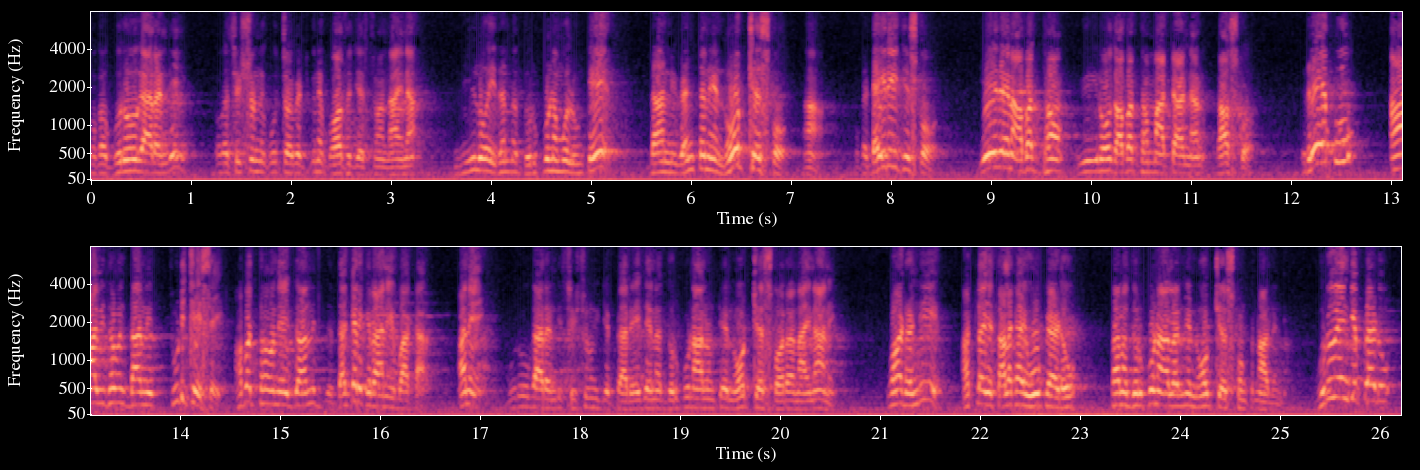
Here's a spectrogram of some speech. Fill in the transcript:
ఒక గురువు గారండి ఒక శిష్యుడిని కూర్చోబెట్టుకుని బోధ చేస్తున్నాను ఆయన నీలో ఏదన్నా దుర్గుణములు ఉంటే దాన్ని వెంటనే నోట్ చేసుకో. ఆ, ఒక డైరీ తీసుకో. ఏదైనా అబద్ధం ఈ రోజు అబద్ధం మాట్లాడినాను రాసుకో. రేపు ఆ విధమైన దాన్ని తుడిచేసాయి. అబద్ధం అనే దాన్ని దగ్గరికి రానివ్వక అని గురువు గారండి శిష్యునికి చెప్పారు. ఏదైనా దుర్గుణాలుంటే నోట్ చేసుకోరా నాయన అని. వాడండి అట్లాగే తలకాయ ఊపాడు తన దుర్గుణాలన్నీ నోట్ చేసుకుంటున్నాడండి. గురువు ఏం చెప్పాడు?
